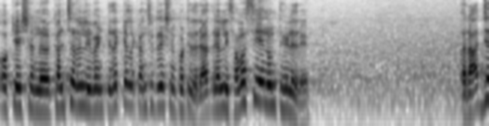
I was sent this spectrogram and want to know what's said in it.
ಒಕೇಶನ್ ಕಲ್ಚರಲ್ ಇವೆಂಟ್ ಇದಕ್ಕೆಲ್ಲ ಕನ್ಸಿಡರೇಷನ್ ಕೊಟ್ಟಿದ್ದಾರೆ. ಆದರೆ ಅಲ್ಲಿ ಸಮಸ್ಯೆ ಏನು ಅಂತ ಹೇಳಿದರೆ ರಾಜ್ಯ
